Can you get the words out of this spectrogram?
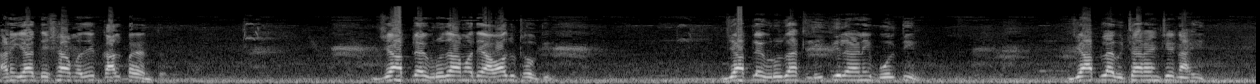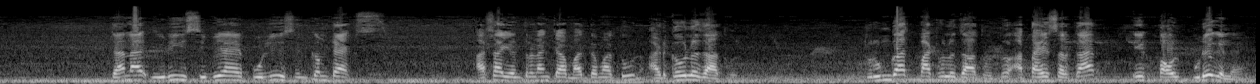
आणि या देशामध्ये कालपर्यंत जे आपल्या विरोधामध्ये आवाज उठवतील जे आपल्या विरोधात लिहितील आणि बोलतील जे आपल्या विचारांचे नाहीत त्यांना ED CBI police income tax अशा यंत्रणांच्या माध्यमातून अडकवलं जात होतं. तुरुंगात पाठवलं जात होतं. आता हे सरकार एक पाऊल पुढे गेलं आहे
